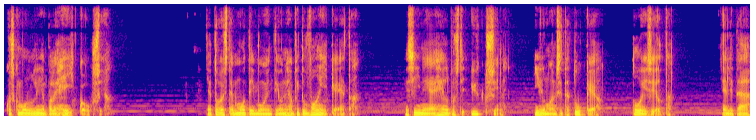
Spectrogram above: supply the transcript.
Koska mulla on liian paljon heikkouksia. Ja toisten motivointi on ihan vitu vaikeeta. Ja siinä jäi helposti yksin ilman sitä tukea toisilta. Eli tämä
